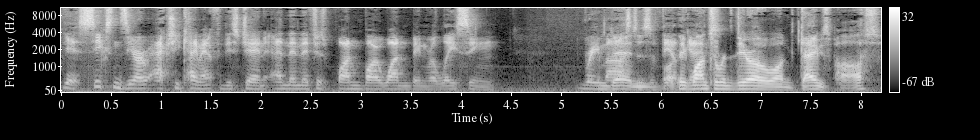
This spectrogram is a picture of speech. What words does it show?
yeah, six and zero actually came out for this gen, and then they've just one by one been releasing remasters of the I other think games. one two and zero on Games Pass.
